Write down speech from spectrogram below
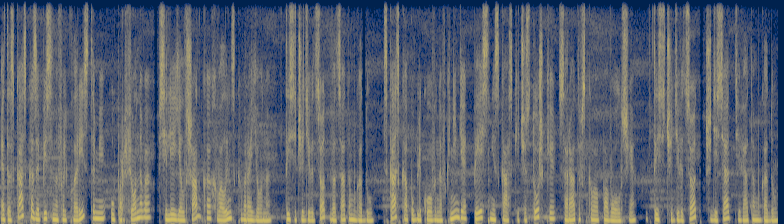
Эта сказка записана фольклористами у Парфенова в селе Елшанка Хвалынского района – 1920 году. Сказка опубликована в книге «Песни, сказки, частушки Саратовского Поволжья» в 1969 году.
